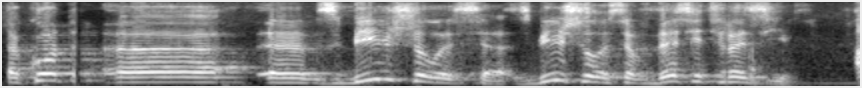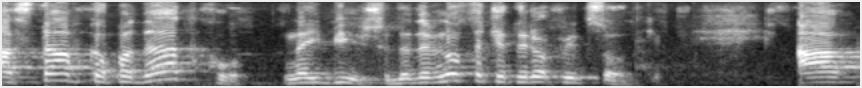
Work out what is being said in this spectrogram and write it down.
Так от е, е, збільшилося, збільшилося в 10 разів, а ставка податку найбільше до 94%. А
